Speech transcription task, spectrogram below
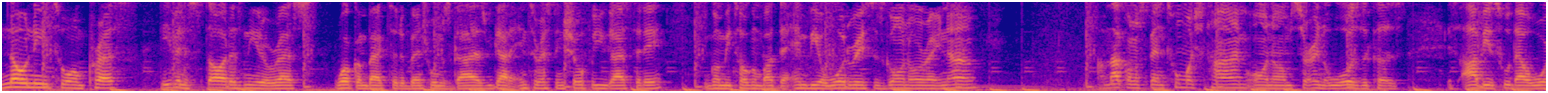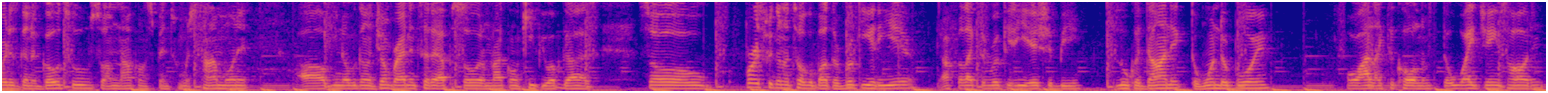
No need to impress. Even the starters need a rest. Welcome back to the Bench Benchwarmers, guys. We got an interesting show for you guys today. We're gonna be talking about the NBA award races going on right now. I'm not gonna spend too much time on um certain awards because it's obvious who that award is gonna go to, so I'm not gonna spend too much time on it. Uh, you know, we're gonna jump right into the episode. I'm not gonna keep you up, guys. So first, we're gonna talk about the rookie of the year. I feel like the rookie of the year should be Luka Doncic, the Wonder Boy, or I like to call him the White James Harden.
